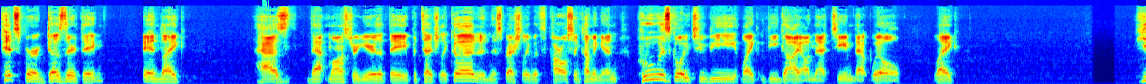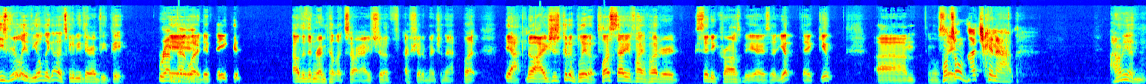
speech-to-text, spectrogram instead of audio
Pittsburgh does their thing and like has that monster year that they potentially could, and especially with Karlsson coming in, who is going to be like the guy on that team that will like he's really the only guy that's going to be their MVP. Rem Pitlick. If they could, other than Rem Pitlick, sorry, I should have I should have mentioned that. But yeah, no, I just couldn't believe it. Plus seventy five hundred, Sidney Crosby. I said, "Yep, thank you." Um, we'll What's say, Ovechkin at? I don't even.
